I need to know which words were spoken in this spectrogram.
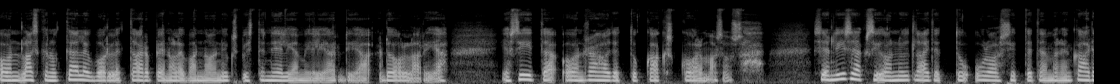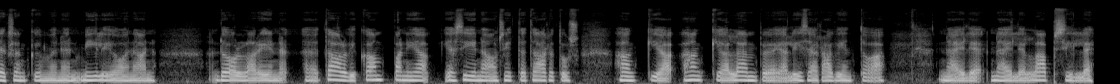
on laskenut tälle vuodelle tarpeen olevan noin 1,4 miljardia dollaria ja siitä on rahoitettu kaksi kolmasosaa. Sen lisäksi on nyt laitettu ulos sitten tämmöinen 80 miljoonan dollarin talvikampanja ja siinä on sitten tarkoitus hankkia, hankkia lämpöä ja lisäravintoa näille, näille lapsille.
